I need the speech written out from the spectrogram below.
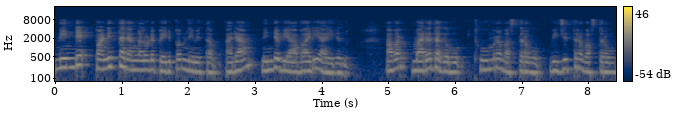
നിന്റെ പണിത്തരങ്ങളുടെ പെരുപ്പം നിമിത്തം അരാം നിന്റെ വ്യാപാരി ആയിരുന്നു. അവർ മരതകവും ധൂമ്രവസ്ത്രവും വിചിത്ര വസ്ത്രവും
